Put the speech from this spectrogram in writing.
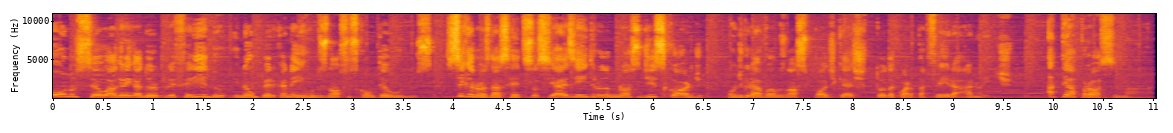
ou no seu agregador preferido e não perca nenhum dos nossos conteúdos. Siga-nos nas redes sociais e entre no nosso Discord, onde gravamos nosso podcast toda quarta-feira à noite. Até a próxima!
